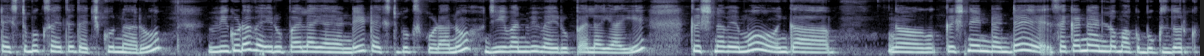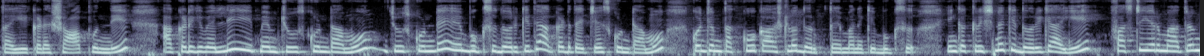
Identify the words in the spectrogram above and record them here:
టెక్స్ట్ బుక్స్ అయితే తెచ్చుకున్నారు. ఇవి కూడా వెయ్యి రూపాయలు అయ్యాయండి టెక్స్ట్ బుక్స్ కూడాను. జీవన్వి వెయ్యి రూపాయలు అయ్యాయి కృష్ణవేమో ఇంకా కృష్ణ ఏంటంటే సెకండ్ హ్యాండ్లో మాకు బుక్స్ దొరుకుతాయి. ఇక్కడ షాప్ ఉంది. అక్కడికి వెళ్ళి మేము చూసుకుంటాము. చూసుకుంటే బుక్స్ దొరికితే అక్కడ తెచ్చేసుకుంటాము. కొంచెం తక్కువ కాస్ట్లో దొరుకుతాయి మనకి బుక్స్ ఇంకా కృష్ణకి దొరికాయి. ఫస్ట్ ఇయర్ మాత్రం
